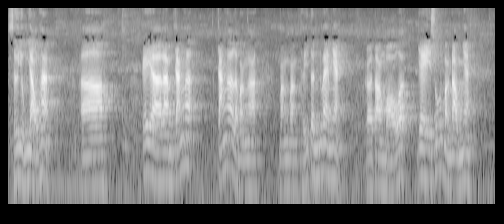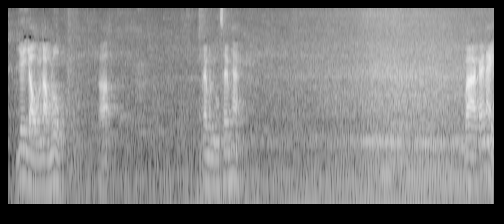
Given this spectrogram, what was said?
sử dụng dầu ha. À, cái à, làm trắng đó trắng đó là bằng à, bằng bằng thủy tinh với em nha. Rồi toàn bộ á, dây xuống bằng đồng nha dây dầu đồng luôn. Đó. Đây mình cùng xem ha. Và cái này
